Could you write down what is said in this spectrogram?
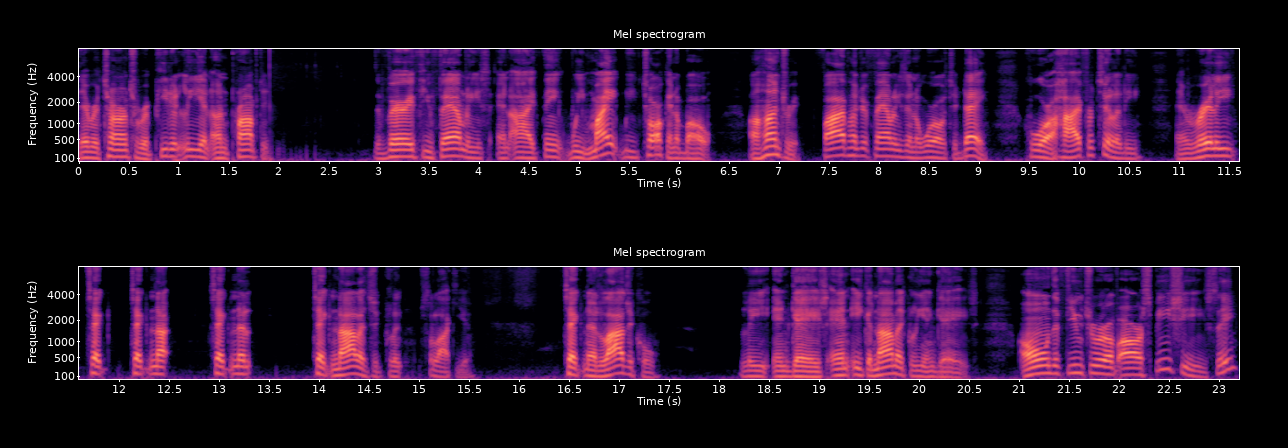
they return to repeatedly and unprompted. The very few families, and I think we might be talking about a hundred 500 families in the world today who are high fertility and really tech, techno, techno, technologically, Salakia, technologically engaged and economically engaged on the future of our species. See?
